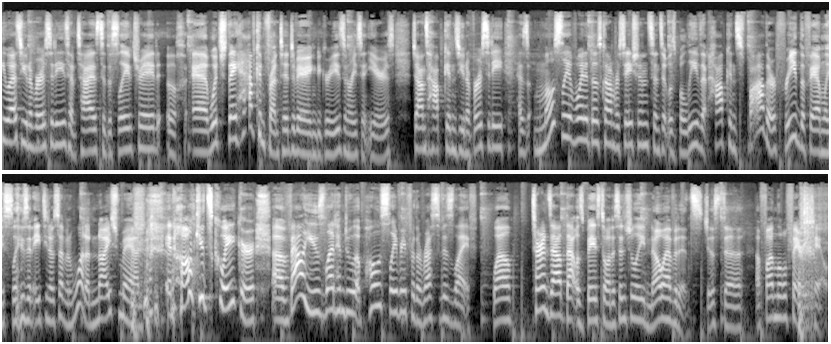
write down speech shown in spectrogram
U.S. universities have ties to the slave trade, ugh, uh, which they have confronted to varying degrees in recent years. Johns Hopkins University has mostly avoided those conversations since it was believed that Hopkins' father freed the family's slaves in 1807. What a nice man. and Hopkins' Quaker uh, values led him to oppose slavery for the rest of his life. Well, turns out that was based on essentially no evidence, just a, a fun little fairy tale.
